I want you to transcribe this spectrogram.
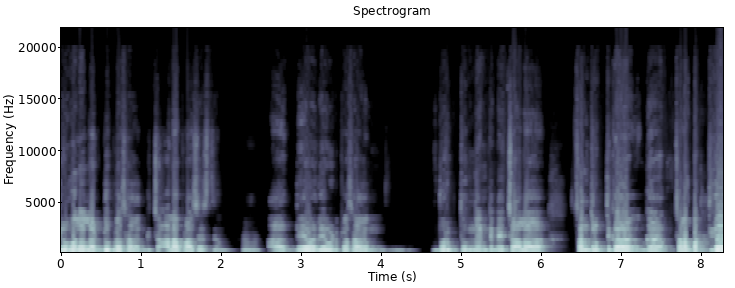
తిరుమల లడ్డు ప్రసాదానికి చాలా ప్రాశస్త్యం ఆ. దేవదేవుడి ప్రసాదం దొరుకుతుందంటేనే చాలా సంతృప్తికరంగా చాలా భక్తిగా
